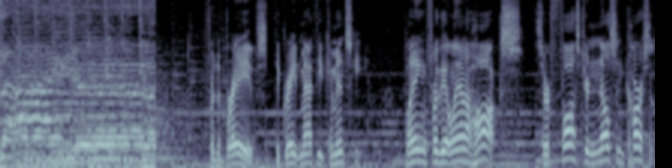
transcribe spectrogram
Slider. For the Braves, the great Matthew Kaminsky. Playing for the Atlanta Hawks, Sir Foster Nelson Carson.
